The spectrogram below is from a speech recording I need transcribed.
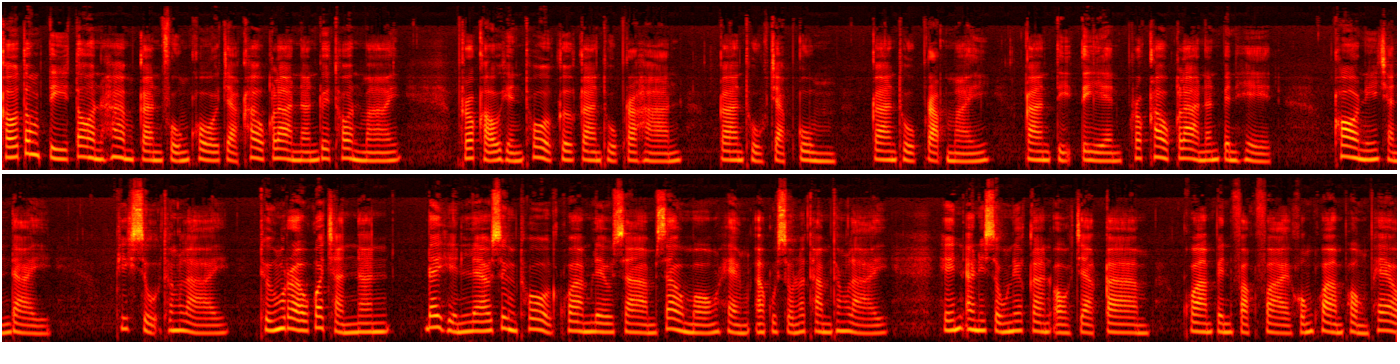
เขาต้องตีต้อนห้ามกันฝูงโคจากเข้ากล้านั้นด้วยท่อนไม้ เพราะเขาเห็นโทษคือการถูกประหาร การถูกจับกลุ่ม การถูกปรับไหม การติเตียน เพราะเข้ากล้านั้นเป็นเหตุ ข้อนี้ฉันใด ภิกษุทั้งหลาย ถึงเราก็ฉันนั้นได้เห็นแล้วซึ่งโทษความเลวทรามเศร้าหมองแห่งอกุศลธรรมทั้งหลาย เห็นอนิสงส์ในการออกจากกาม ความเป็นฝักฝ่ายของความผ่องแผ้ว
